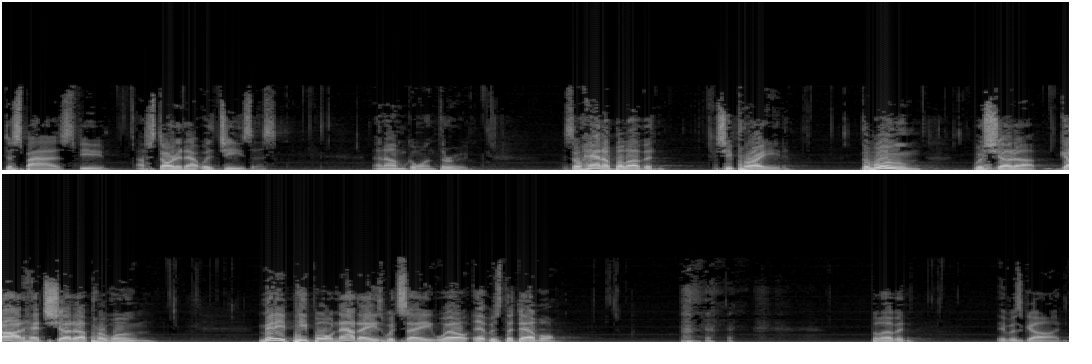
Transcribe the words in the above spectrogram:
despised few. I started out with Jesus, and I'm going through. So, Hannah, beloved, she prayed. The womb was shut up. God had shut up her womb. Many people nowadays would say, well, it was the devil. beloved, it was God.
